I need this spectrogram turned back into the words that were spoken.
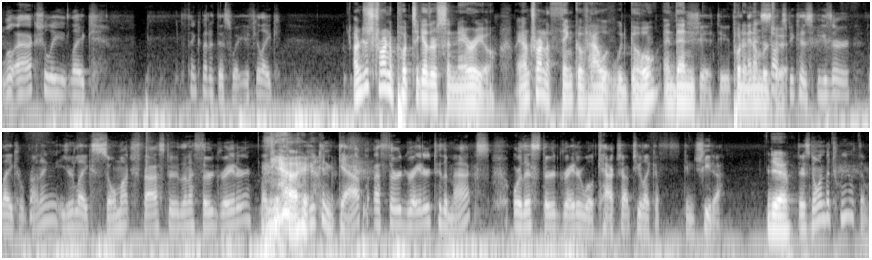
Well, actually, like, think about it this way: if you like, I'm just trying to put together a scenario. Like I'm trying to think of how it would go, and then shit, put a and number it to sucks it. because either like running, you're like so much faster than a third grader. Like, Yeah. you, you can gap a third grader to the max, or this third grader will catch up to you like a fucking cheetah. yeah, There's no in between with them.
